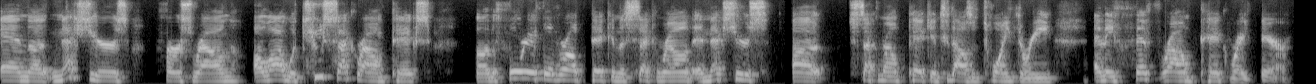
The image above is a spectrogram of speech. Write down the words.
and the next year's first round, along with two second round picks uh, the 40th overall pick in the second round, and next year's uh, second round pick in 2023, and a fifth round pick right there.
